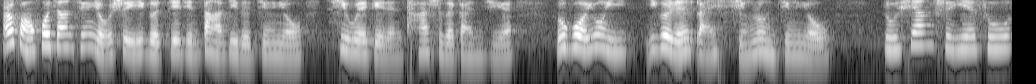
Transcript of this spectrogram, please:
而广藿香精油是一个接近大地的精油，气味给人踏实的感觉。如果用一一个人来形容精油，乳香是耶稣，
